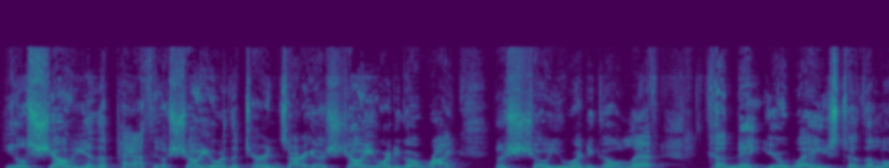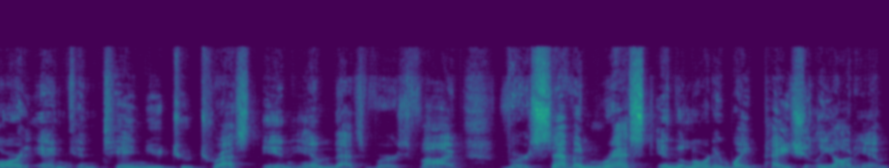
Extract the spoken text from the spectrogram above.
He'll show you the path. He'll show you where the turns are. He'll show you where to go right. He'll show you where to go left. Commit your ways to the Lord and continue to trust in Him. That's verse five. Verse seven, rest in the Lord and wait patiently on Him.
